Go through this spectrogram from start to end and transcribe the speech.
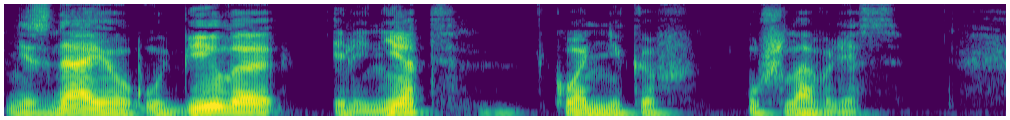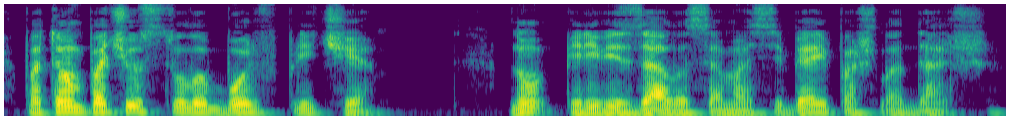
Не знаю, убила или нет. Конников ушла в лес. Потом почувствовала боль в плече. Ну, перевязала сама себя и пошла дальше.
